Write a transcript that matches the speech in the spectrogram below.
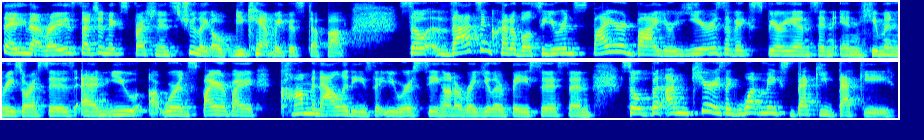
saying that, right? It's such an expression. It's true. Like, oh, you can't make this stuff up. So that's incredible. So you're inspired by your years of experience in, in human resources, and you uh, were inspired by commonalities that you were seeing on a regular basis. And so, but I'm curious, like, what makes Becky Becky?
